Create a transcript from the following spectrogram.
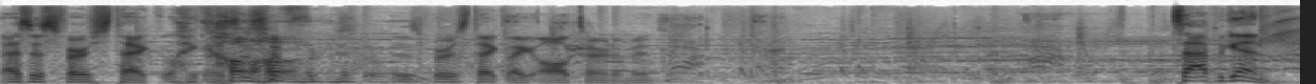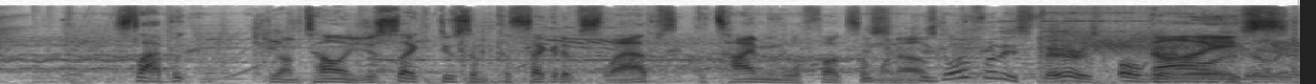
That's his first tech, like That's his all, first his first tech, like all tournament. Tap again. Slap it. Dude, I'm telling you, just like do some consecutive slaps. The timing will fuck He's, someone up. he's going for these fairs. Okay. alright, there we Nice. go.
